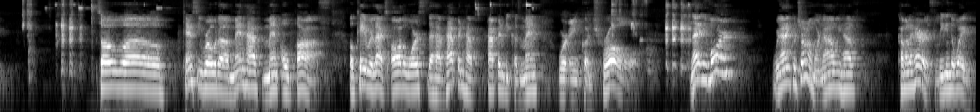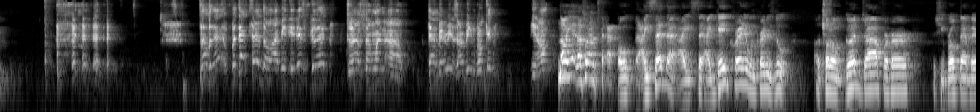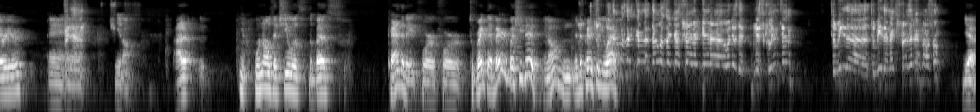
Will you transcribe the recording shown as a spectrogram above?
So uh Kenzie wrote, uh, "Men have menopause. Okay, relax. All the worst that have happened have happened because men were in control. Not anymore. We're not in control no more. Now we have Kamala Harris leading the way. No, but that, but that said though, I mean, it is good to have someone uh, that barriers are being broken. You know, No, yeah, that's what I'm. T- oh, I said that. I said I gave credit when credit's due. I told him good job for her. She broke that barrier, and Yeah. you know, I don't. You who knows if she was the best candidate for for to break that barrier, but she did. You know, it depends who you ask. that was like uh, that was like us trying to get uh, what is it, Miss Clinton, to be the to be the next president. Also, Yeah,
